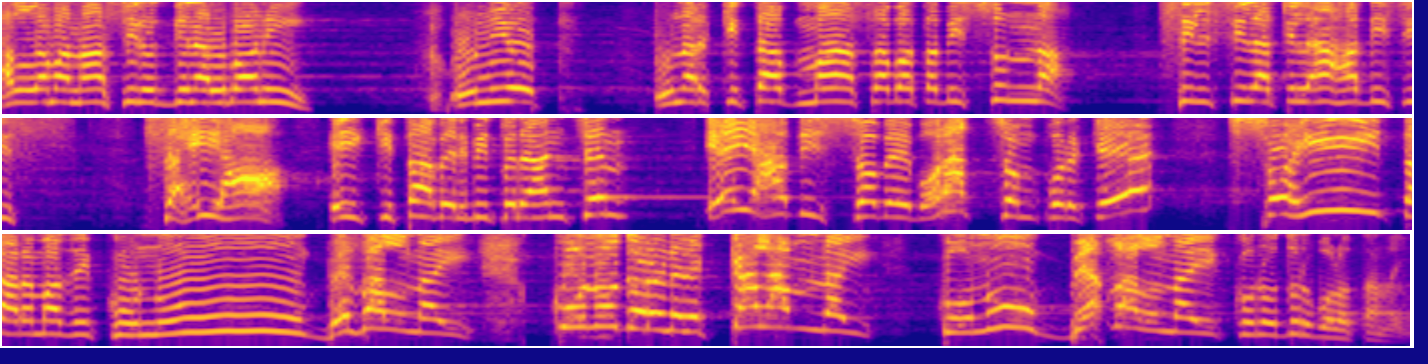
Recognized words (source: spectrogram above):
আল্লামা নাসির উদ্দিন আলবানি, উনিও, উনার কিতাব মা সাবাতা বিসুন্না, সিলসিলাতিল আহাদিসিস সাহিহা। এই কিতাবের ভিতরে আনছেন, এই হাদিস সবে বরাত সম্পর্কে সহি, তার মাঝে কোনো বেজাল নাই, কোনো ধরনের কালাম নাই কোনো বেজাল নাই, কোনো দুর্বলতা নাই।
